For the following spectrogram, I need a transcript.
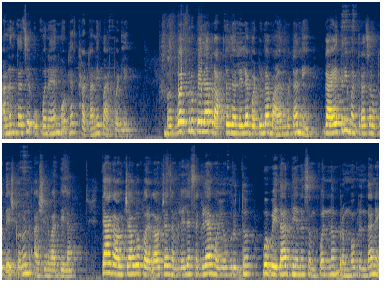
आनंदाचे उपनयन मोठ्या थाटाने पार पडले. भगवत कृपेला प्राप्त झालेल्या बटूला बाळंभटांनी गायत्री मंत्राचा उपदेश करून आशीर्वाद दिला. त्या गावच्या व परगावच्या जमलेल्या सगळ्या वयोवृद्ध व वेदाध्ययन संपन्न ब्रह्मवृंदाने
